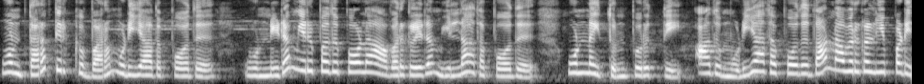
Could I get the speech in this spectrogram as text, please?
உன் தரத்திற்கு வர முடியாத போது உன்னிடம் இருப்பது போல அவர்களிடம் இல்லாத போது உன்னை துன்புறுத்தி அது முடியாத போதுதான் அவர்கள் இப்படி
